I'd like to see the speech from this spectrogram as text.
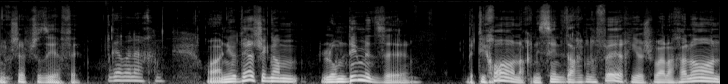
אני חושב שזה יפה. גם אנחנו. אני יודע שגם לומדים את זה בתיכון, הכניסים לי תחת כנפך, היא יושבה על החלון,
